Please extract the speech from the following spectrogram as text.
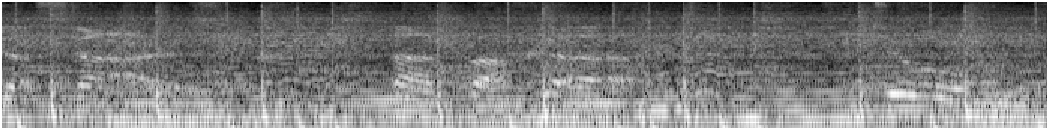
the stars above her to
